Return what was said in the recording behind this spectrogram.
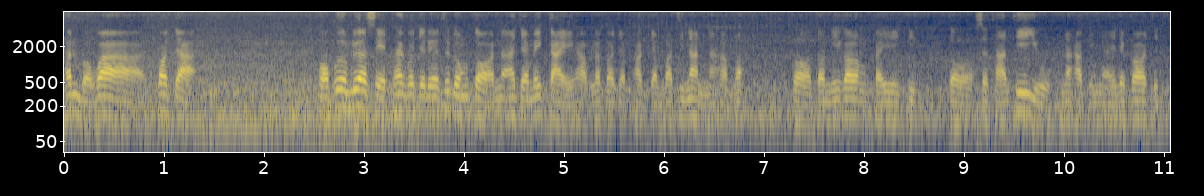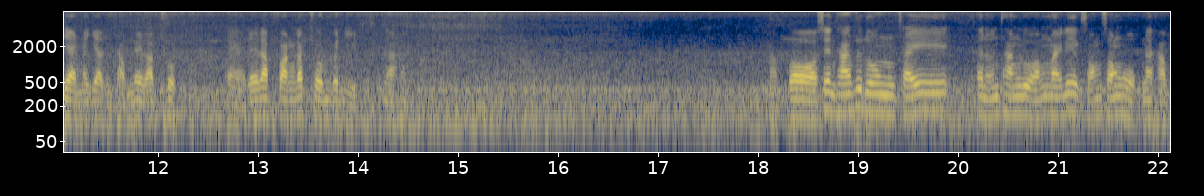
ท่านบอกว่าก็จะ พอเพิ่มเลือดเสร็จท่านก็จะเดินทุดงต่อนะอาจจะไม่ไกลครับ แล้วก็จะพักจำวัดที่นั่นนะครับเนาะก็ตอนนี้ก็ลองไปติดต่อสถานที่อยู่นะครับยังไงแล้วก็จะแจ้งให้ญาติธรรมได้รับชมแต่ได้รับฟังรับชมกันอีกนะครับครับก็เส้นทางทุดงใช้ถนนทางหลวงหมายเลข 226 นะครับ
